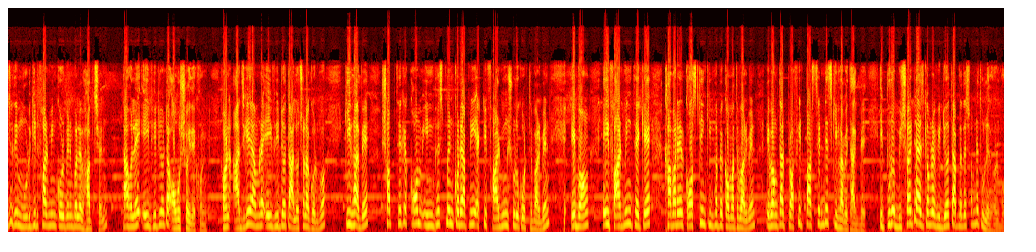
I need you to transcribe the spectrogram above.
যদি মুরগির ফার্মিং করবেন বলে ভাবছেন তাহলে এই ভিডিওটা অবশ্যই দেখুন। কারণ আজকে আমরা এই ভিডিওতে আলোচনা করব কীভাবে সব থেকে কম ইনভেস্টমেন্ট করে আপনি একটি ফার্মিং শুরু করতে পারবেন এবং এই ফার্মিং থেকে খাবারের কস্টিং কীভাবে কমাতে পারবেন এবং তার প্রফিট পার্সেন্টেজ কীভাবে থাকবে। এই পুরো বিষয়টা আজকে আমরা ভিডিওতে আপনাদের সামনে তুলে ধরবো।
